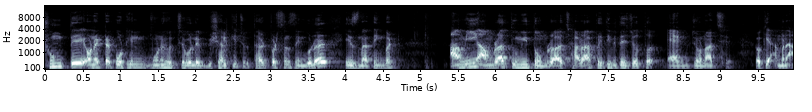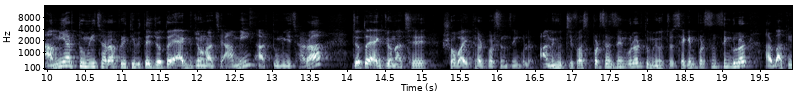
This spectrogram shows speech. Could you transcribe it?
শুনতে অনেকটা কঠিন মনে হচ্ছে বলে বিশাল কিছু। Third person singular is nothing but আমি, আমরা, তুমি, তোমরা ছাড়া পৃথিবীতে যত একজন আছে। ওকে মানে আমি আর তুমি ছাড়া পৃথিবীতে যত একজন আছে। আমি আর তুমি ছাড়া যত একজন আছে, সবাই থার্ড পার্সন সিঙ্গুলার আমি হচ্ছি ফার্স্ট পার্সন সিঙ্গুলার তুমি হচ্ছে সেকেন্ড পার্সন সিঙ্গুলার আর বাকি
